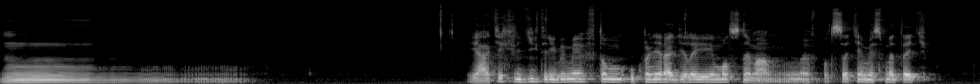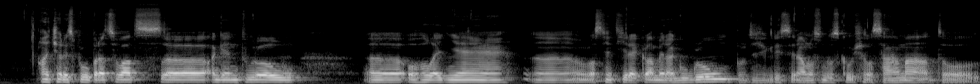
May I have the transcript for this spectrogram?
Hmm, já těch lidí, kteří by mi v tom úplně radili, moc nemám. V podstatě my jsme teď začali spolupracovat s eh, agenturou ohledně eh, vlastně té reklamy na Google, protože když si dávno jsem to zkoušel sám a to,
